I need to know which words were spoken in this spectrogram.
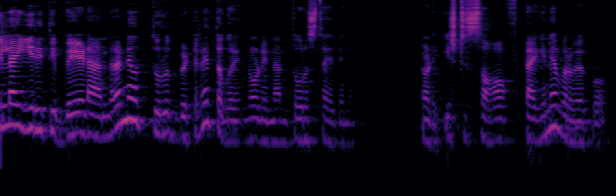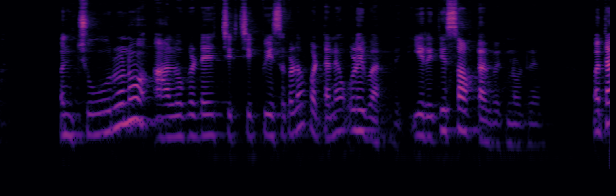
ಇಲ್ಲ ಈ ರೀತಿ ಬೇಡ ಅಂದ್ರೆ ನೀವು ತುರಿದ್ಬಿಟ್ಟೇ ತಗೋರಿ. ನೋಡಿ ನಾನು ತೋರಿಸ್ತಾ ಇದ್ದೀನಿ. ನೋಡಿ ಇಷ್ಟು ಸಾಫ್ಟಾಗಿಯೇ ಬರಬೇಕು. ಒಂದು ಚೂರು ಆಲೂಗಡ್ಡೆ ಚಿಕ್ಕ ಚಿಕ್ಕ ಪೀಸ್ಗಳು ಒಟ್ಟನೆ ಉಳಿಬಾರ್ದು ರೀ ಈ ರೀತಿ ಸಾಫ್ಟ್ ಆಗ್ಬೇಕು ನೋಡಿರಿ. ಮತ್ತು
